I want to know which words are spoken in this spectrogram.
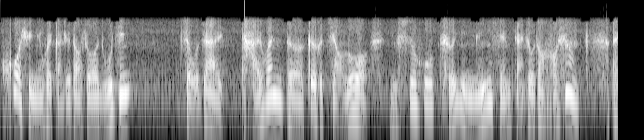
或许您会感觉到说，如今走在台湾的各个角落，你似乎可以明显感受到，好像。哎，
